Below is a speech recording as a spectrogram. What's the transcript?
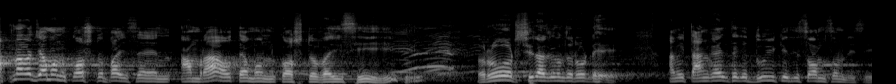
আপনারা যেমন কষ্ট পাইছেন, আমরাও তেমন কষ্ট পাইছি। রোড, সিরাজগঞ্জ রোডে আমি টাঙ্গাইল থেকে দুই কেজি চমচম দিছি।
